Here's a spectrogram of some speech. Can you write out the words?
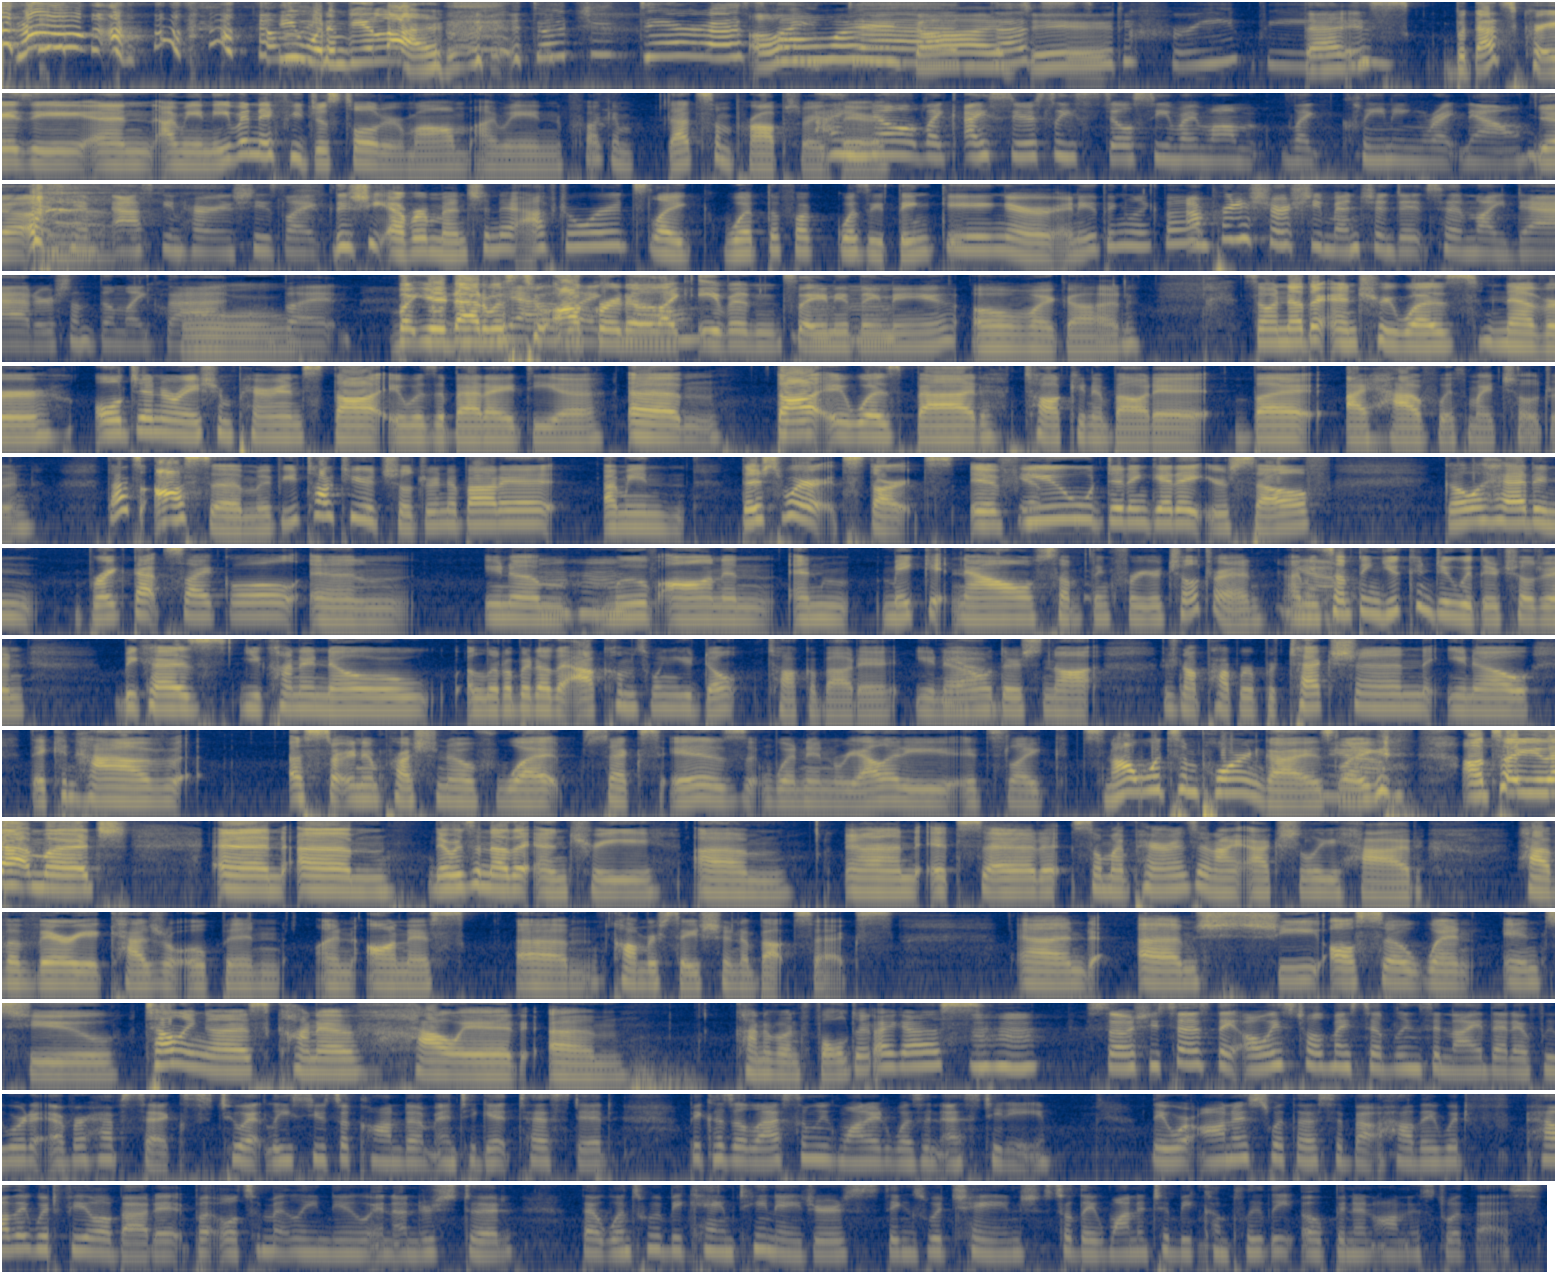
he wouldn't be alive Don't you dare ask Oh my, my dad. God, That's dude. creepy. that is but that's crazy and i mean even if he just told your mom i mean fucking that's some props right I there I know. Like I seriously still see my mom like cleaning right now. Yeah. Him asking her, and she's like, did she ever mention it afterwards like what the fuck was he thinking or anything like that I'm pretty sure she mentioned it to my dad or something like that. Oh. But But your dad was Yeah, too was like, awkward to like even say anything to you. Oh my god. So another entry was never. Old generation parents thought it was a bad idea. Um thought it was bad talking about it, but I have with my children. That's awesome. If you talk to your children about it, I mean, there's where it starts. If Yep. you didn't get it yourself, go ahead and break that cycle and you know Mm-hmm. move on and and make it now something for your children i mean something you can do with your children because you kind of know a little bit of the outcomes when you don't talk about it you know? Yeah. there's not there's not proper protection you know? They can have a certain impression of what sex is when in reality it's like it's not what's important guys. Yeah. like i'll tell you that much. And um there was another entry um and it said so my parents and i actually had have a very casual open and honest um, conversation about sex and um, she also went into telling us kind of how it um, kind of unfolded i guess So she says they always told my siblings and I that if we were to ever have sex, to at least use a condom and to get tested, because the last thing we wanted was an STD. They were honest with us about how they would f- how they would feel about it, but ultimately knew and understood that once we became teenagers, things would change. So they wanted to be completely open and honest with us.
